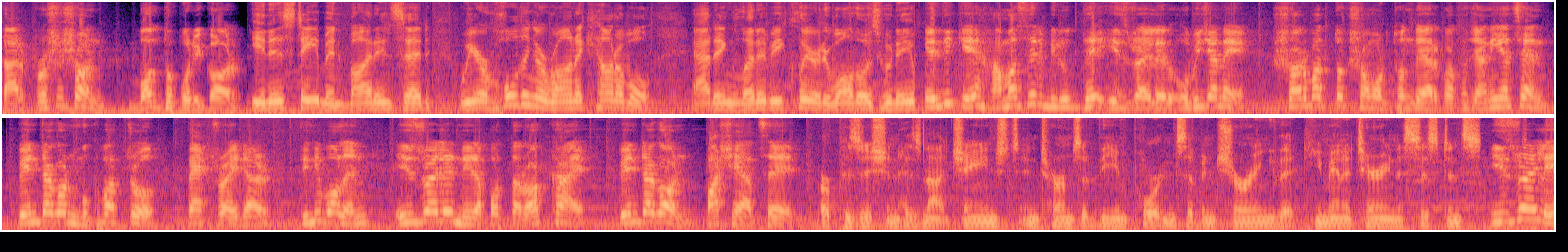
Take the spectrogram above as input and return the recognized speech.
তার প্রশাসন বদ্ধপরিকর। In his statement, Biden said, We are holding Iran accountable, adding, Let it be clear to all those who enable. এদিকে হামাসের বিরুদ্ধে ইসরায়েলের অভিযানে সর্বাত্মক সমর্থন দেওয়ার কথা জানিয়েছেন পেন্টাগন মুখপাত্র প্যাট রাইডার। তিনি বলেন ইসরায়েলের নিরাপত্তা রক্ষায় পেন্টাগন পাশে আছে। Our position has not changed in terms of the importance of ensuring that humanitarian assistance ইসরায়েলে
